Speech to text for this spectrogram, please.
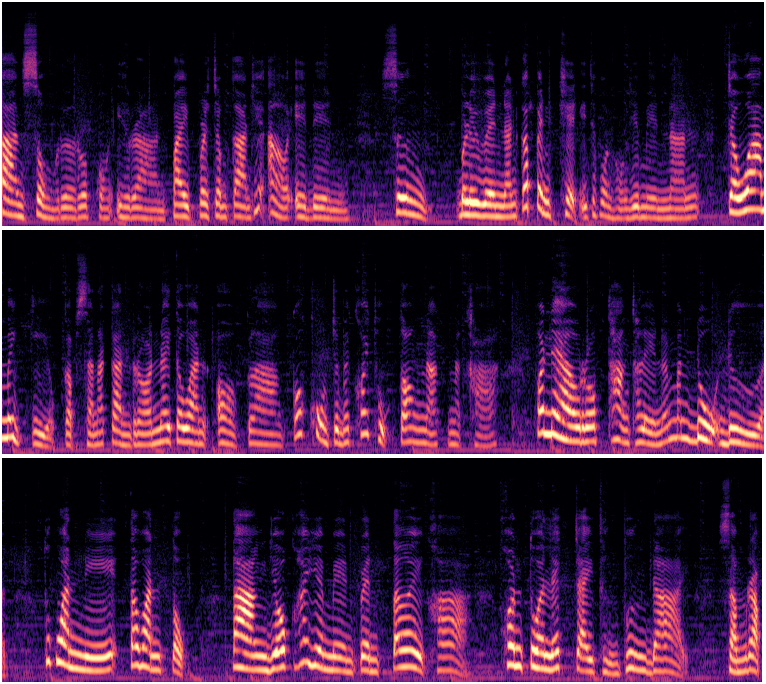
การส่งเรือรบของอิหร่านไปประจำการที่อ่าวเอเดน ซึ่งบริเวณนั้นก็เป็นเขตอิทธิพลของเยเมนนั้น จะว่าไม่เกี่ยวกับสถานการณ์ร้อนในตะวันออกกลาง ก็คงจะไม่ค่อยถูกต้องนักนะคะ เพราะแนวรบทางทะเลนั้นมันดุเดือด ทุกวันนี้ตะวันตกต่างยกให้เยเมนเป็นเต้ยค่ะ คนตัวเล็กใจถึงพึ่งได้สำหรับ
